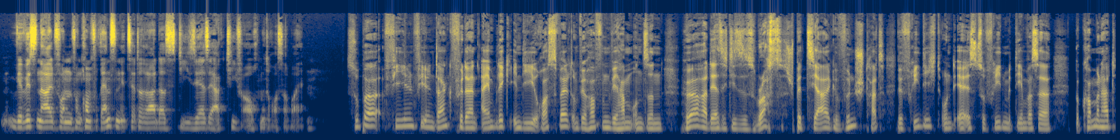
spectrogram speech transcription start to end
wir wissen halt von, von Konferenzen etc., dass die sehr, sehr aktiv auch mit ROS arbeiten. Super, vielen, vielen Dank für deinen Einblick in die Ross-Welt und wir hoffen, wir haben unseren Hörer, der sich dieses Ross-Spezial gewünscht hat, befriedigt und er ist zufrieden mit dem, was er bekommen hat.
